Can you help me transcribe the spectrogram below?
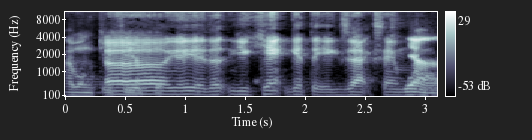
I won't give uh, you. Oh yeah, yeah. The, you can't get the exact same yeah,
